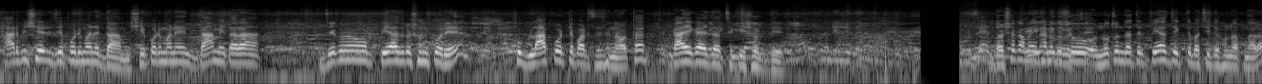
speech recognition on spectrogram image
সার বিষের যে পরিমাণে দাম, সে পরিমাণে দামে তারা যে কোনো পেঁয়াজ রসুন করে খুব লাভ করতে পারতেছে না। অর্থাৎ গায়ে গায়ে যাচ্ছে কৃষকদের। দর্শক আমরা এখানে কিছু নতুন জাতের পেঁয়াজ দেখতে পাচ্ছি। দেখুন আপনারা।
